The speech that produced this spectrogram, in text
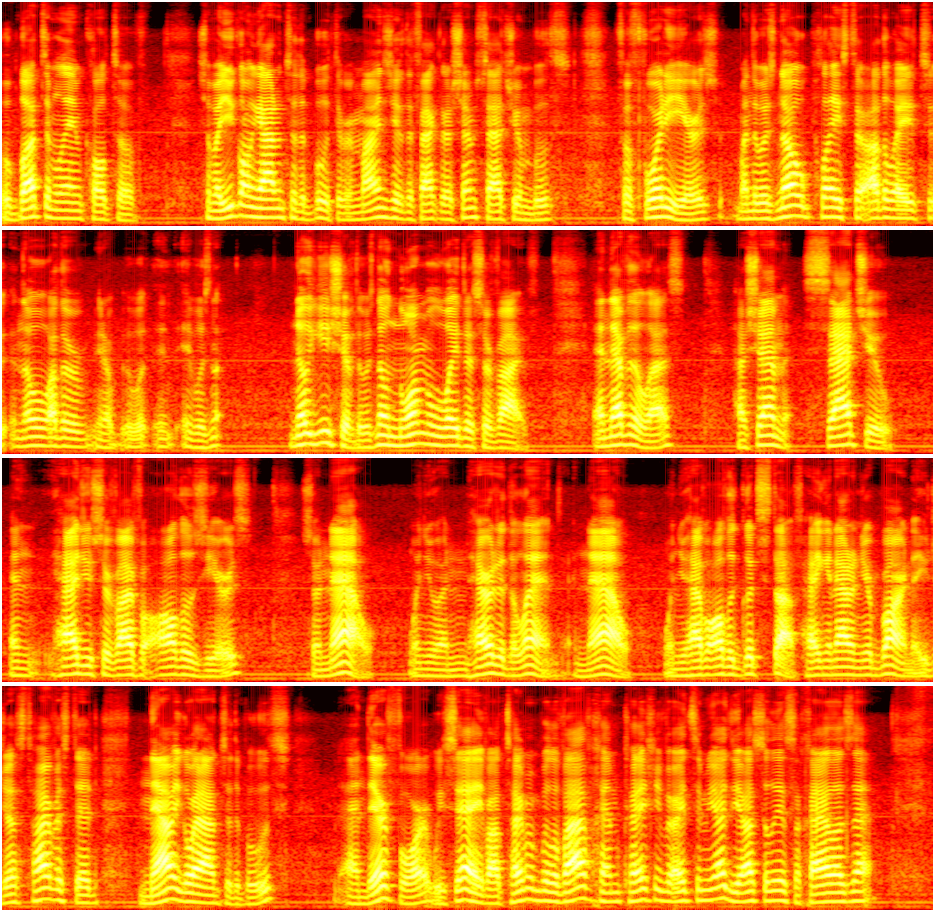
ubatim leim kol tov. So by you going out into the booth, it reminds you of the fact that Hashem sat you in booths for 40 years when there was no place to other way to no other you know it, it, was no, no yishuv there was no normal way to survive and nevertheless Hashem sat you and had you survive for all those years so now when you inherited the land and now when you have all the good stuff hanging out in your barn that you just harvested now you go out into the booths and therefore we say,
